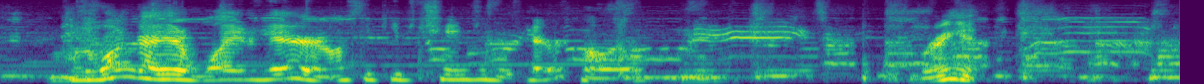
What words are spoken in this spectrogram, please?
The one guy had white hair, unless he keeps changing his hair color. Bring it. A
